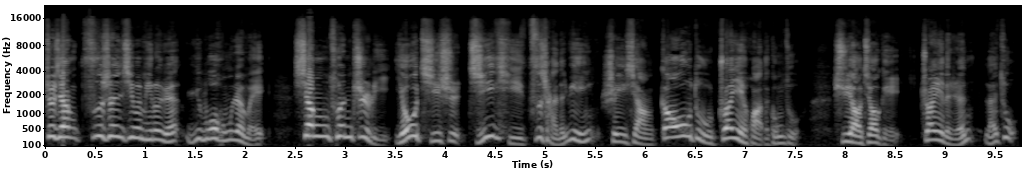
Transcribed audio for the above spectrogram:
浙江资深新闻评论员于博宏认为，乡村治理，尤其是集体资产的运营，是一项高度专业化的工作，需要交给专业的人来做，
